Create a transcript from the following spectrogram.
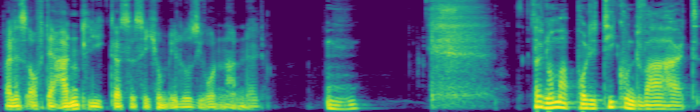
weil es auf der Hand liegt, dass es sich um Illusionen handelt. Sag nochmal Politik und Wahrheit,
